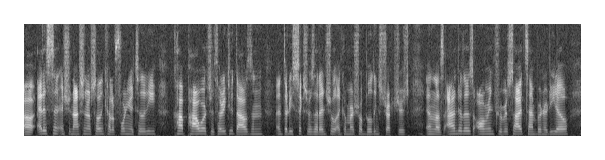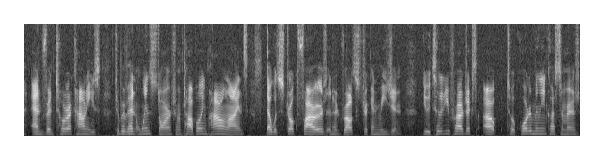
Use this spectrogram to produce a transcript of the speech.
uh, Edison International Southern California Utility cut power to 32,036 residential and commercial building structures in Los Angeles, Orange, Riverside, San Bernardino, and Ventura counties to prevent windstorms from toppling power lines that would stoke fires in a drought stricken region. The utility projects up to a quarter million customers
